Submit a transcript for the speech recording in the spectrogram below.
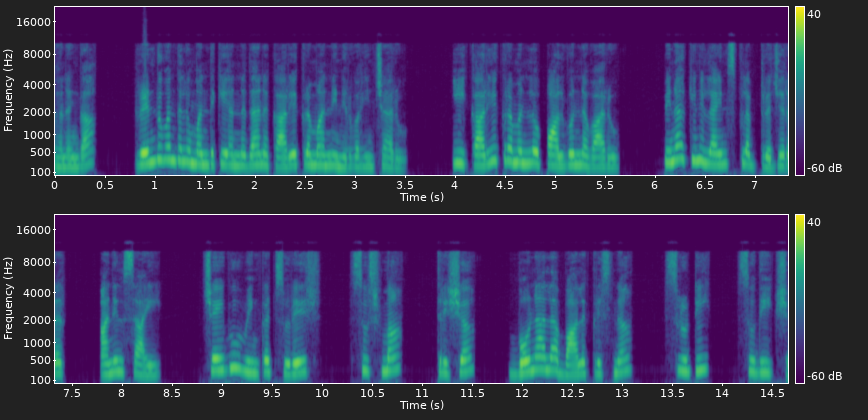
ఘనంగా రెండు వందల మందికి అన్నదాన కార్యక్రమాన్ని నిర్వహించారు. ఈ కార్యక్రమంలో పాల్గొన్న వారు Pinakini lions club treasurer Anil Sai Chegu Venkat Suresh Sushma Trisha Bonala Balakrishna Shruti సుదీక్ష.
